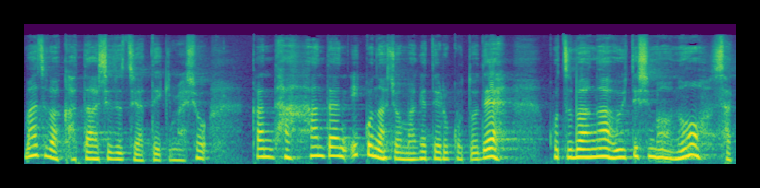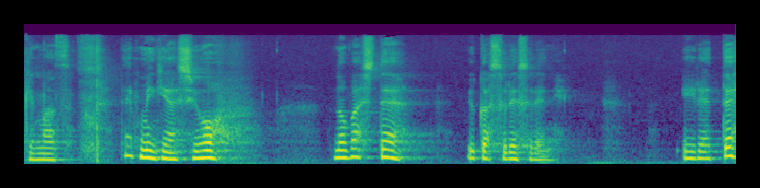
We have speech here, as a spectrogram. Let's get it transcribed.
まずは片足ずつやっていきましょう。反対に1個の足を曲げていることで骨盤が浮いてしまうのを避けます。で右足を伸ばして床すれすれに入れて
